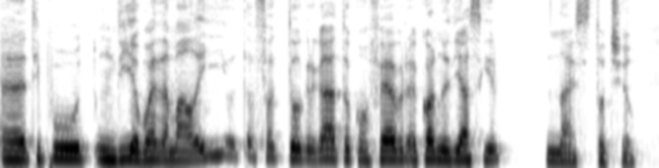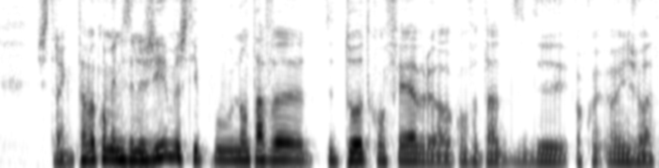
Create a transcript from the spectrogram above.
Uh, tipo, um dia boé da mal, e what the fuck, estou agregado, estou com febre, acordo no dia a seguir, nice, estou chill. Estranho. Estava com menos energia, mas tipo, não estava de todo com febre ou com vontade de. ou, com- ou enjoado.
